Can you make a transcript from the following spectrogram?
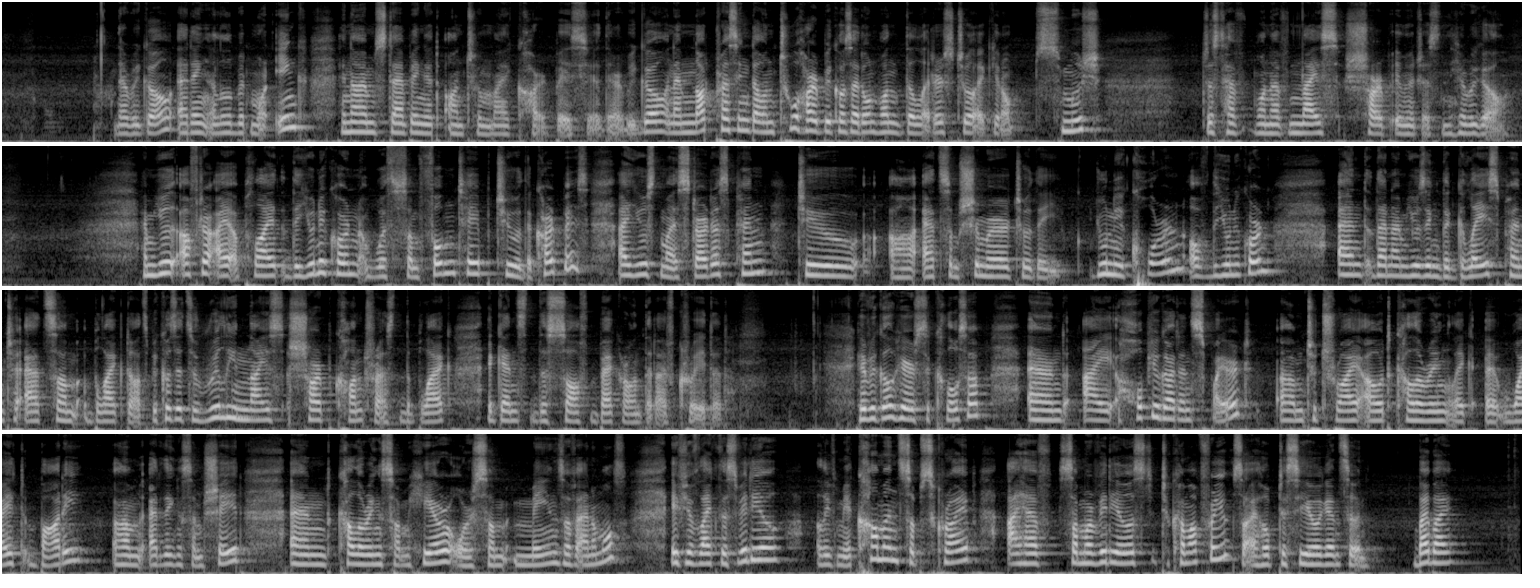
There we go adding a little bit more ink and now I'm stamping it onto my card base here. There we go and I'm not pressing down too hard because I don't want the letters to like you know smoosh. Just have one of nice sharp images and here we go after I applied the unicorn with some foam tape to the card base, I used my Stardust pen to uh, add some shimmer to the unicorn of the unicorn. And then I'm using the glaze pen to add some black dots because it's a really nice sharp contrast the black against the soft background that I've created. Here we go, here's a close-up. And I hope you got inspired um, to try out coloring like a white body um, adding some shade and coloring some hair or some manes of animals. If you've liked this video, leave me a comment, subscribe. I have some more videos to come up for you, so I hope to see you again soon. Bye bye.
